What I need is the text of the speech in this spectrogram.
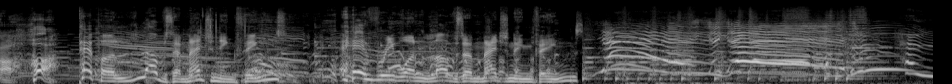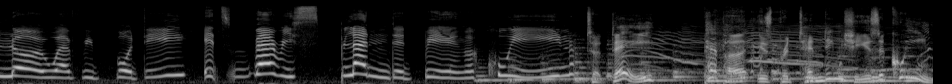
aha. Peppa loves imagining things. Everyone loves imagining things. Yay! Yay! Hello, everybody. It's very splendid being a queen. Today, Peppa is pretending she is a queen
